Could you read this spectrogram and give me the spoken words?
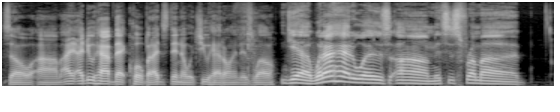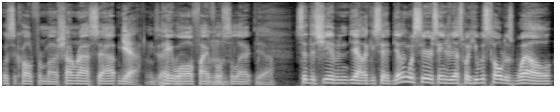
So um, I, I do have that quote, but I just didn't know what you had on it as well. Yeah, what I had was um, this is from uh, what's it called? From uh, Sean Ross Sapp, Yeah, exactly. paywall, Fightful Mhm. Select. Yeah. Said that she had been, yeah, like you said, dealing with serious injury. That's what he was told as well.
